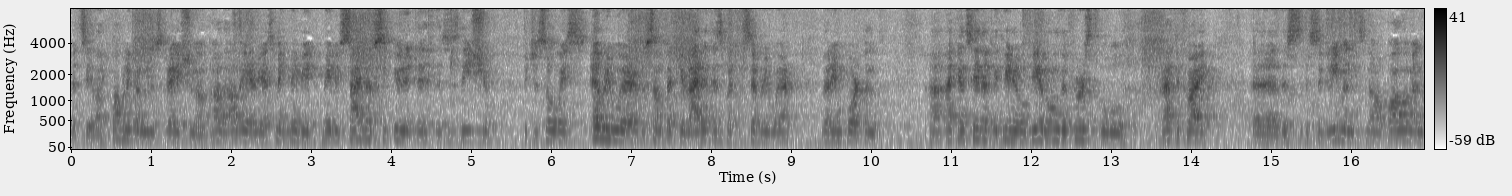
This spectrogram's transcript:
let's say like public administration or other, other areas, maybe, maybe cyber security. This is the issue which is always everywhere with some peculiarities, but it's everywhere, very important. Uh, I can say that Lithuania will be among the first who will ratify this, this agreement now parliament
